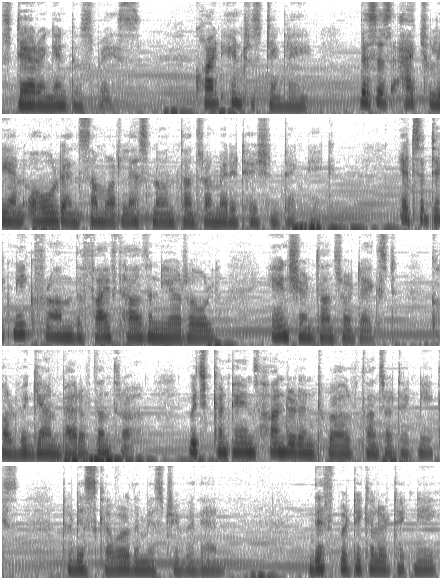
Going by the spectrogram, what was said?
staring into space. Quite interestingly, this is actually an old and somewhat less known Tantra meditation technique. It's a technique from the 5000 year old ancient Tantra text called Vigyan Bhairav Tantra, which contains 112 Tantra techniques to discover the mystery within. This particular technique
